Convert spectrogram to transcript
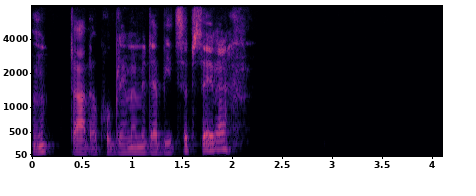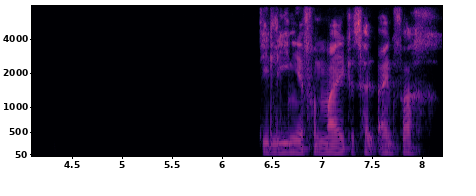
hm, da hat er Probleme mit der Bizepssehne. Die Linie von Mike ist halt einfach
